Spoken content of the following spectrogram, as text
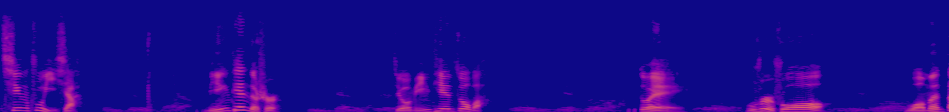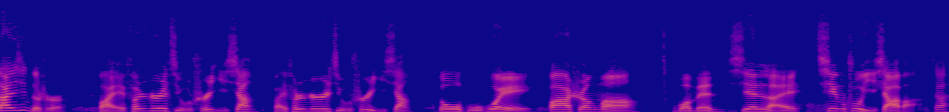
庆祝一下。明天的事就明天做吧。对，不是说我们担心的是百分之九十以上，百分之九十以上都不会发生吗？我们先来庆祝一下吧。자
